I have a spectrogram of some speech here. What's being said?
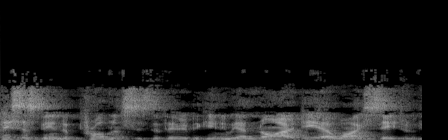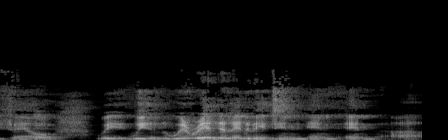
This has been the problem since the very beginning. We had no idea why Satan fell we, we, we read a little bit in, in, in uh,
